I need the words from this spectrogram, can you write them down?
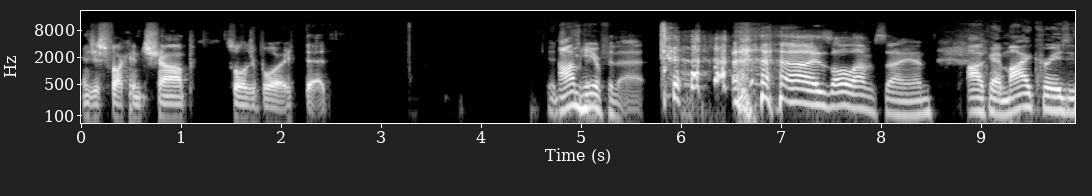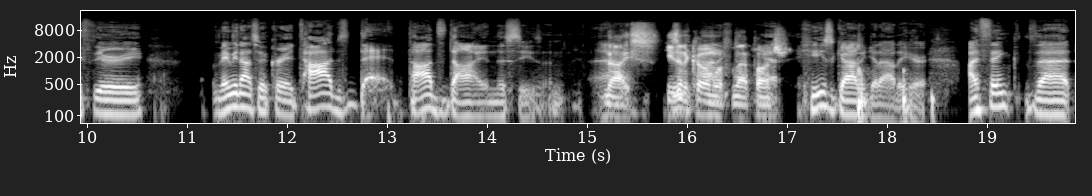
and just fucking chomp Soldier Boy dead. I'm here for that. is all I'm saying. Okay, my crazy theory. Maybe not so crazy. Todd's dead. Todd's dying this season. Nice. He's in a coma gotta- from that punch. yeah, he's got to get out of here. I think that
